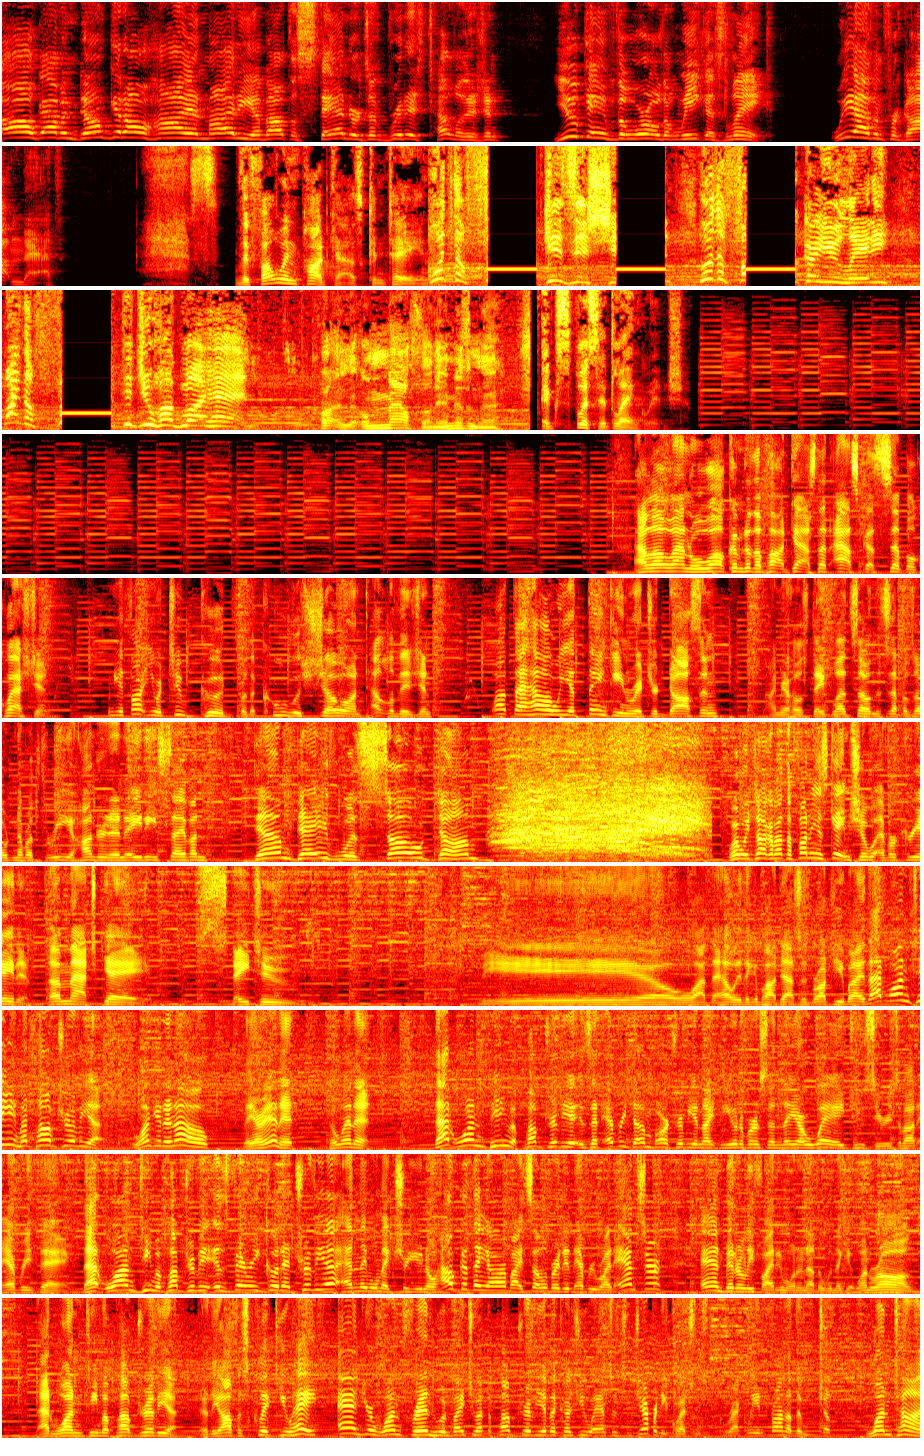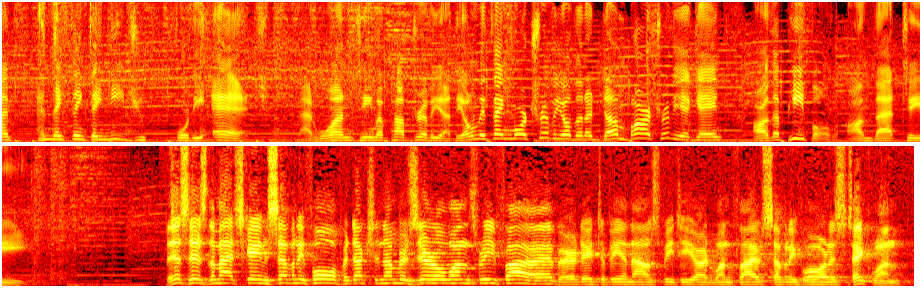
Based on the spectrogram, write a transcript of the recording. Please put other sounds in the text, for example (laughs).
Oh, Gavin, don't get all high and mighty about the standards of British television. You gave the world a weakest link. We haven't forgotten that. Ass. The following podcast contains. What the f is this shit? Who the f are you, lady? Why the f did you hug my hand? Quite a little mouth on him, isn't there? Explicit language. Hello and welcome to the podcast that asks a simple question. When you thought you were too good for the coolest show on television, what the hell were you thinking, Richard Dawson? I'm your host, Dave Bledsoe, and this is episode number 387. Dumb Dave was so dumb. Where we talk about the funniest game show ever created, the match game. Stay tuned. The What the Hell We Think of Podcast is brought to you by that one team at Pub Trivia. We want you to know they are in it to win it. That one team at Pub Trivia is at every dumb bar trivia night in the universe, and they are way too serious about everything. That one team of Pub Trivia is very good at trivia, and they will make sure you know how good they are by celebrating every right answer and bitterly fighting one another when they get one wrong. That one team of pub trivia. They're the office clique you hate, and your one friend who invites you out to pub trivia because you answered some Jeopardy questions correctly in front of them just one time, and they think they need you for the edge. That one team of pub trivia. The only thing more trivial than a dumb bar trivia game are the people on that team. This is the Match Game 74, production number 0135. Air date to be announced, BT Yard 1574, and it's take one.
